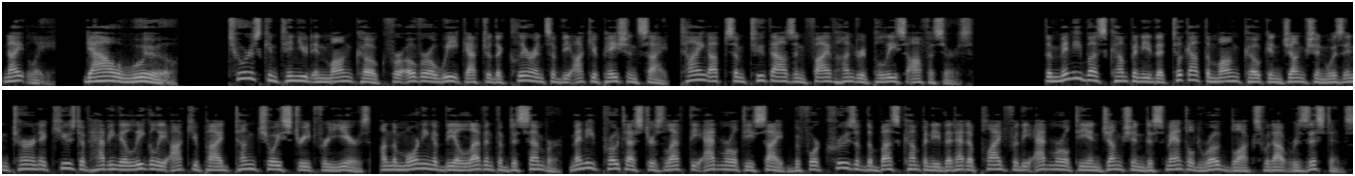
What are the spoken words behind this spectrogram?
Nightly, gau wu tours continued in Mong Kok for over a week after the clearance of the occupation site, tying up some 2,500 police officers. The minibus company that took out the Mong Kok injunction was in turn accused of having illegally occupied Tung Choi Street for years. On the morning of the 11th of December, many protesters left the Admiralty site before crews of the bus company that had applied for the Admiralty injunction dismantled roadblocks without resistance.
